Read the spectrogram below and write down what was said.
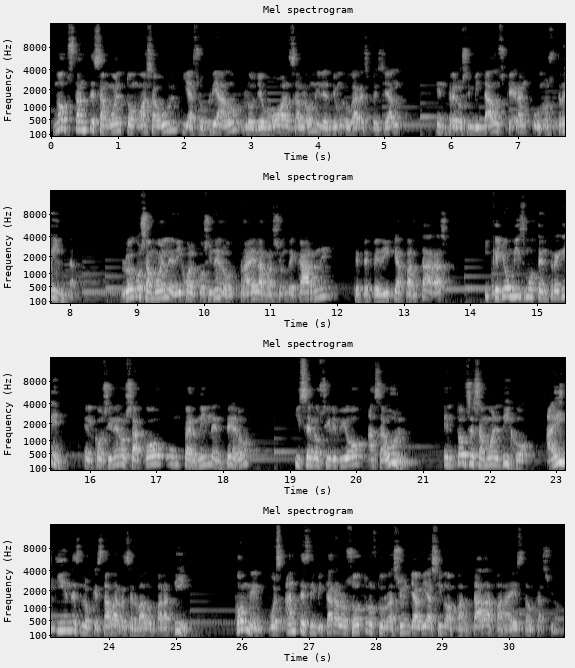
No obstante, Samuel tomó a Saúl y a su criado, los llevó al salón y les dio un lugar especial entre los invitados que eran unos treinta. Luego Samuel le dijo al cocinero, trae la ración de carne que te pedí que apartaras y que yo mismo te entregué. El cocinero sacó un pernil entero y se lo sirvió a Saúl. Entonces Samuel dijo, ahí tienes lo que estaba reservado para ti. Come, pues antes de invitar a los otros tu ración ya había sido apartada para esta ocasión.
